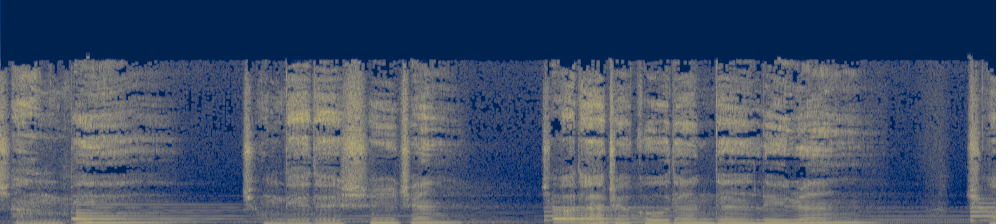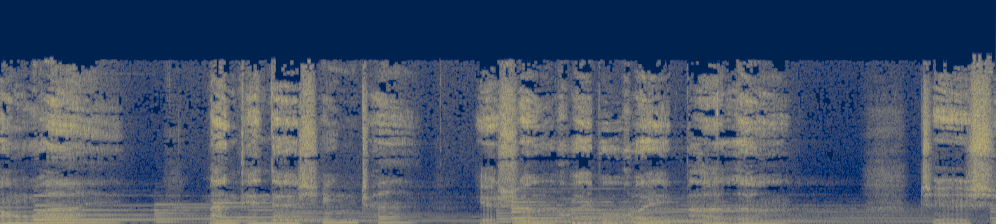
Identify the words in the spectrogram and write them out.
墙壁重叠的时针敲打着孤单的旅人窗外满天的星辰夜深会不会怕冷？只是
